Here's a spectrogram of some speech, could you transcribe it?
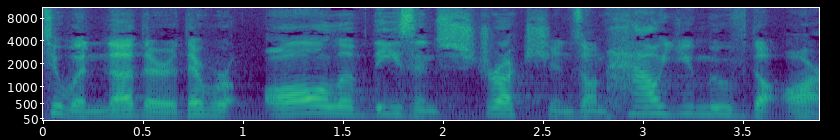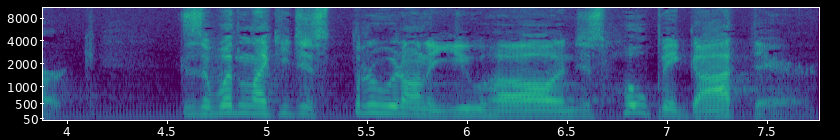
to another, there were all of these instructions on how you move the ark. Because it wasn't like you just threw it on a U-Haul and just hope it got there.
